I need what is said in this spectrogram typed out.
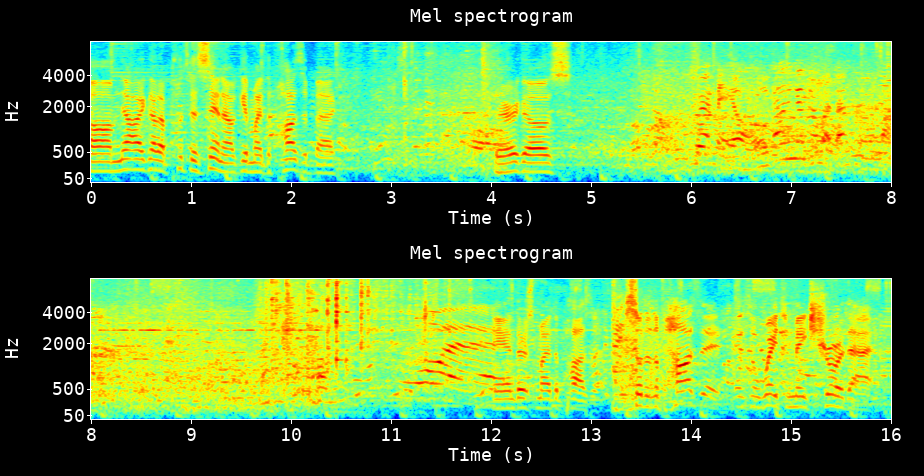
Um, now I gotta put this in. I'll get my deposit back. There it goes. And there's my deposit. So the deposit is a way to make sure that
